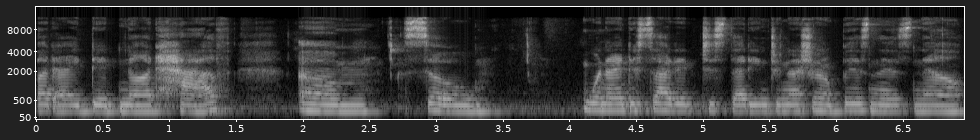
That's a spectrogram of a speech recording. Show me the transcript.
but I did not have. Um, so when I decided to study international business now,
